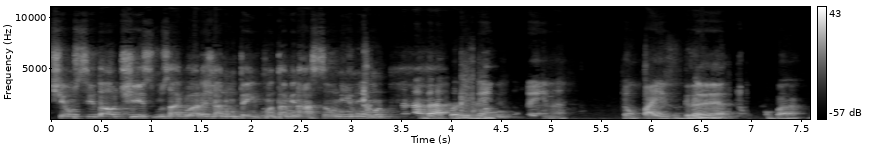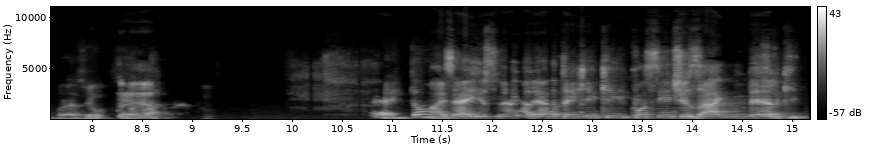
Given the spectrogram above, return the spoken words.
tinham sido altíssimos, agora já não tem contaminação nenhuma. O Canadá, por exemplo, também, né? Que é um país grande é. comparado com o Brasil. É. É, então... Mas é isso, né? A galera tem que, que conscientizar, velho, que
